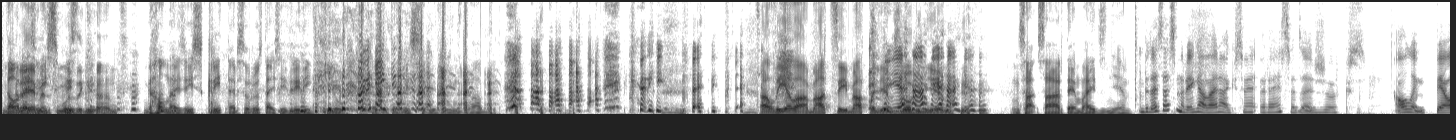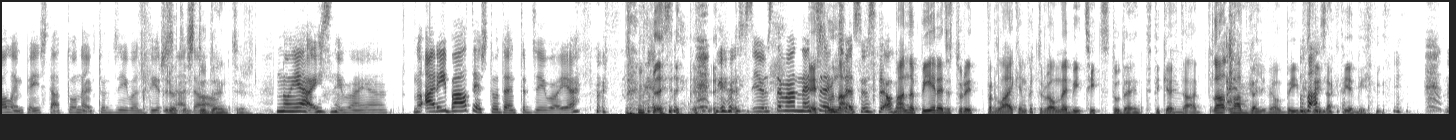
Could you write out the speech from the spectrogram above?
Galvenais, viss, vi, muzikanti. galvenais viss kriterijs var uztaisīt rītīgi kļūt. Tad viss ir rītīgi labi. Krīperi. Ar lielām acīm, apaļiem zobiņiem. Un sā, sārtiem aidziņiem. Bet es esmu Rīgā vairākas reizes redzējis žurkas. Olimp, pie Olimpijas tā tuneļa tur dzīvo Tur jau dirzā. tie studenti ir. Nu jā, īstenībā, jā. Nu, arī Baltijas studenti tur dzīvo, jā. jūs, jūs tam man Es runāju. necenšas uzbraukt. Mana pieredze tur ir par laikiem, kad tur vēl nebija citi studenti. Tikai tādi La latgaļi vēl bija. Visdrīzāk tie bija.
